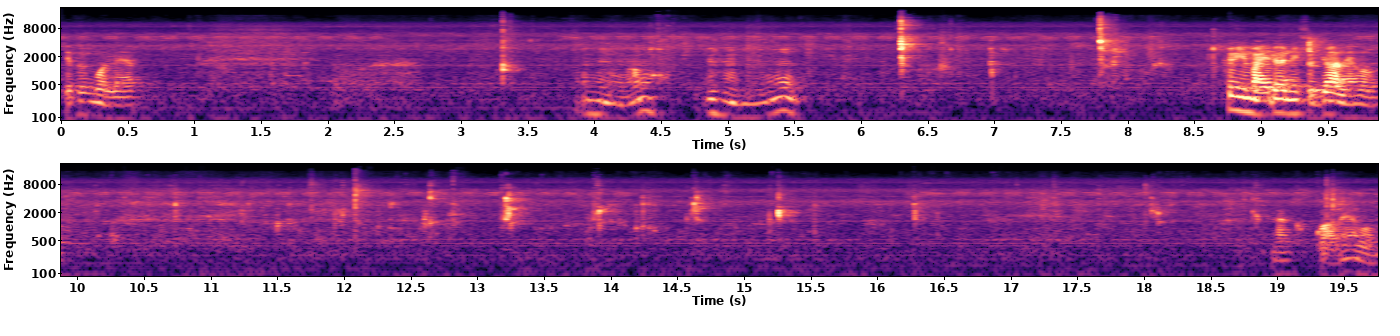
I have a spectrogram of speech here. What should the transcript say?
อย่าเพิ่งหมดเลยครับอื้อหืออื้อหือถ้ามีไม้ด้วยนี่สุดยอดเลยครับผม นังกรอบๆไหมครับผม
